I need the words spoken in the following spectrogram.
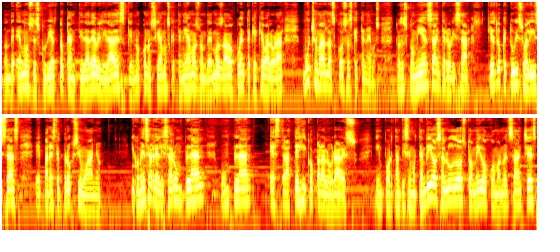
donde hemos descubierto cantidad de habilidades que no conocíamos que teníamos, donde hemos dado cuenta que hay que valorar mucho más las cosas que tenemos. Entonces comienza a interiorizar qué es lo que tú visualizas eh, para este año y comienza a realizar un plan, un plan estratégico para lograr eso. Importantísimo. Te envío saludos, tu amigo Juan Manuel Sánchez,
